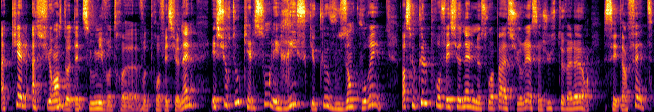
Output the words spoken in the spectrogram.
à quelle assurance doit être soumis votre, votre professionnel et surtout quels sont les risques que vous encourez. Parce que que le professionnel ne soit pas assuré à sa juste valeur, c'est un fait,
